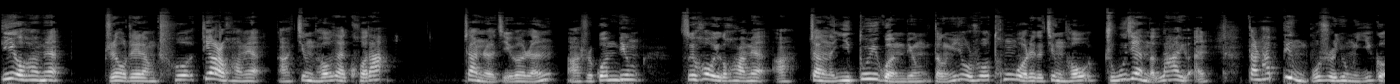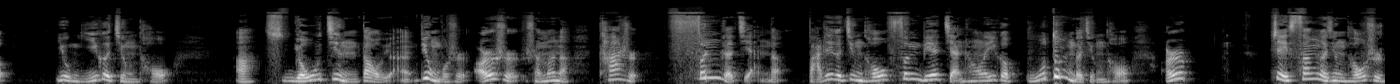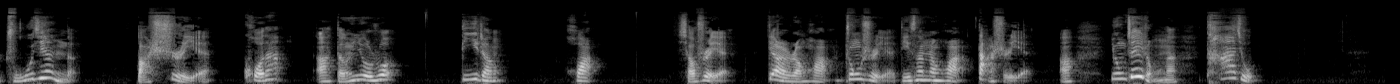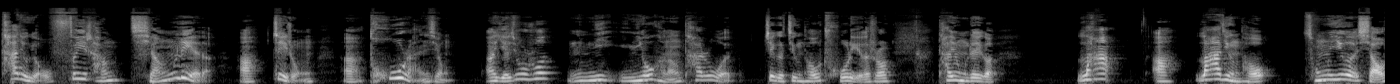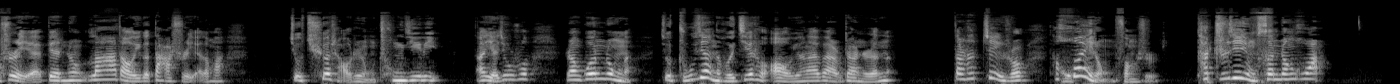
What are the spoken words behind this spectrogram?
第一个画面只有这辆车，第二画面啊镜头在扩大，站着几个人啊是官兵。最后一个画面啊站了一堆官兵，等于就是说通过这个镜头逐渐的拉远，但是它并不是用一个用一个镜头啊由近到远，并不是，而是什么呢？它是分着剪的。把这个镜头分别剪成了一个不动的镜头，而这三个镜头是逐渐的把视野扩大啊，等于就是说，第一张画小视野，第二张画中视野，第三张画大视野啊，用这种呢，它就它就有非常强烈的啊这种啊突然性啊，也就是说，你你有可能他如果这个镜头处理的时候，他用这个。拉啊拉镜头，从一个小视野变成拉到一个大视野的话，就缺少这种冲击力啊。也就是说，让观众呢就逐渐的会接受哦，原来外边站着人呢。但是他这个时候他换一种方式，他直接用三张画，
